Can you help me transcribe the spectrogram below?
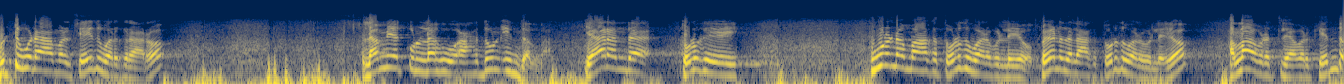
விட்டுவிடாமல் செய்து வருகிறாரோ லம்யக்குன் லஹு அஹதுன் இந்தல்லா. யார் அந்த தொழுகையை பூரணமாக தொழுது வரவில்லையோ பேணுதலாக தொழுது வரவில்லையோ அல்லாவிடத்தில் அவருக்கு எந்த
